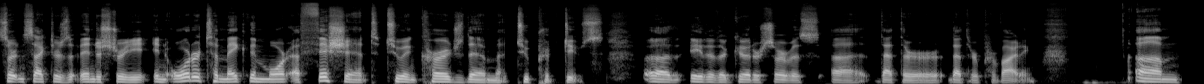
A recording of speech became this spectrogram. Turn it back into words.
certain sectors of industry in order to make them more efficient to encourage them to produce uh, either the good or service uh, that they're that they're providing. Um,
